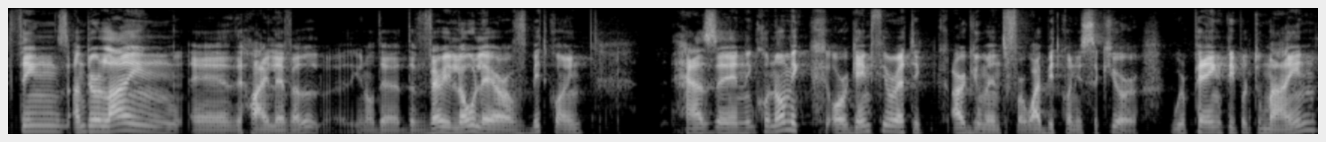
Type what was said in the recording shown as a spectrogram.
things underlying uh, the high level, uh, you know, the, the very low layer of Bitcoin has an economic or game theoretic argument for why Bitcoin is secure. We're paying people to mine,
